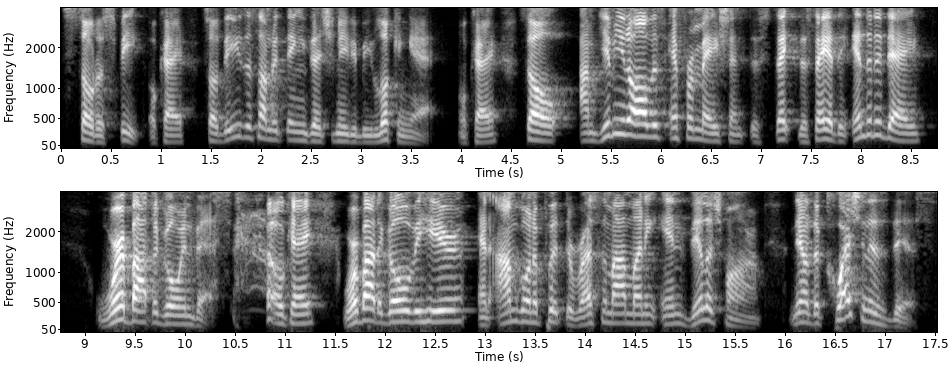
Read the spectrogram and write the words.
so to speak. Okay. So these are some of the things that you need to be looking at. Okay. So I'm giving you all this information to, stay, to say at the end of the day, we're about to go invest. okay. We're about to go over here and I'm going to put the rest of my money in Village Farm. Now, the question is this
